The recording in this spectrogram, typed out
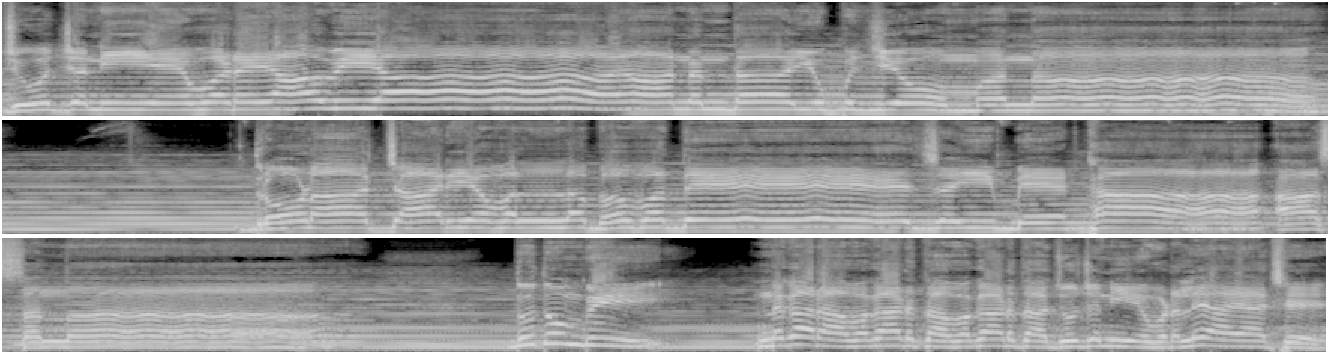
જોજનીએ વડે આવ્યા આનંદ ઉપજ્યો મન. દ્રોણાચાર્ય વલ્લભ વદે જઈ બેઠા આસન. દુદુંબી નગારા વગાડતા વગાડતા જોજનીએ વડલે આયા છે.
